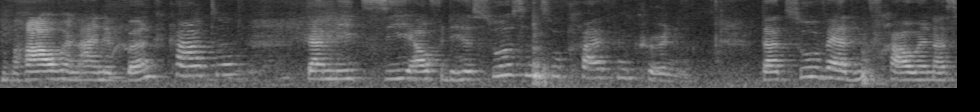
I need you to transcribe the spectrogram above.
brauchen eine Bankkarte, damit sie auf die Ressourcen zugreifen können. Dazu werden Frauen als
